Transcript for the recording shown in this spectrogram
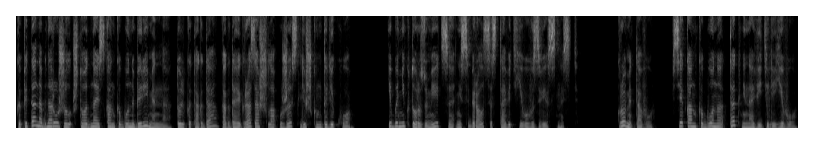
Капитан обнаружил, что одна из Канкабона беременна только тогда, когда игра зашла уже слишком далеко, ибо никто, разумеется, не собирался ставить его в известность. Кроме того, все Канкабона так ненавидели его,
